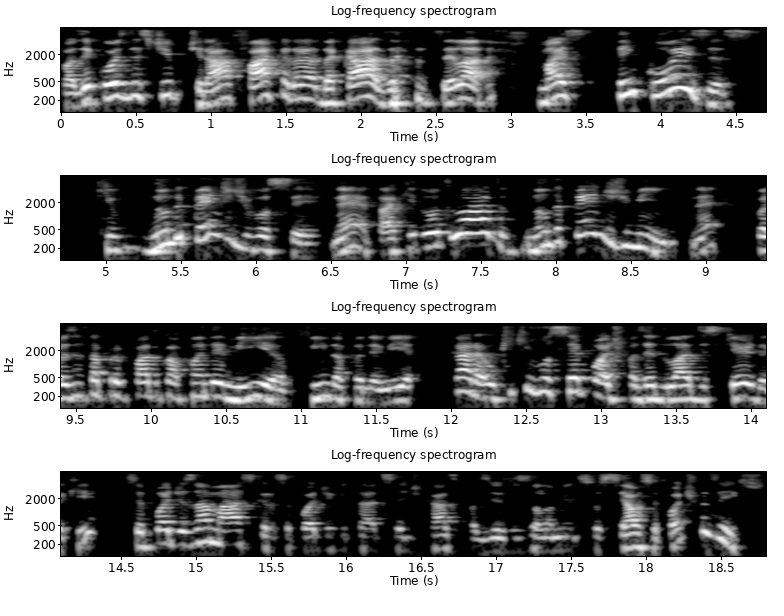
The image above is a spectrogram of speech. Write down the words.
fazer coisas desse tipo, tirar a faca da, da casa, sei lá. Mas tem coisas que não depende de você, né? Tá aqui do outro lado, não depende de mim, né? Por exemplo, está preocupado com a pandemia, o fim da pandemia. Cara, o que, que você pode fazer do lado esquerdo aqui? Você pode usar máscara, você pode evitar de sair de casa, fazer isolamento social, você pode fazer isso.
